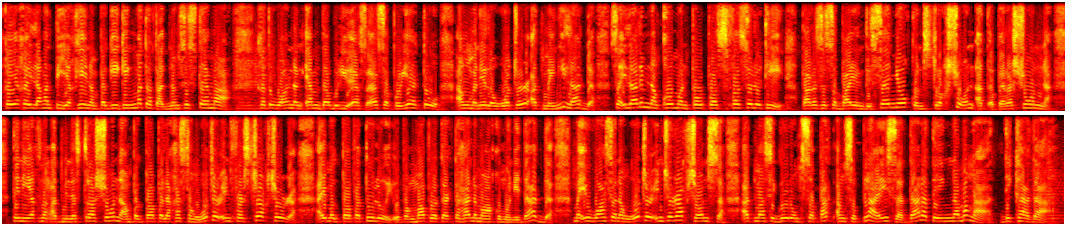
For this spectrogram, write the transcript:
kaya kailangan tiyakin ang pagiging matatag ng sistema. Katuwang ng MWSS sa proyekto ang Manila Water at Maynilad sa ilalim ng Common Purpose Facility para sa sabayang disenyo, konstruksyon at operasyon. Tiniyak ng administrasyon na ang pagpapalakas ng water infrastructure ay magpapatuloy upang maprotektahan ng mga komunidad, maiwasan ang water interruptions at masigurong sapat ang supply sa darating na mga dekada.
